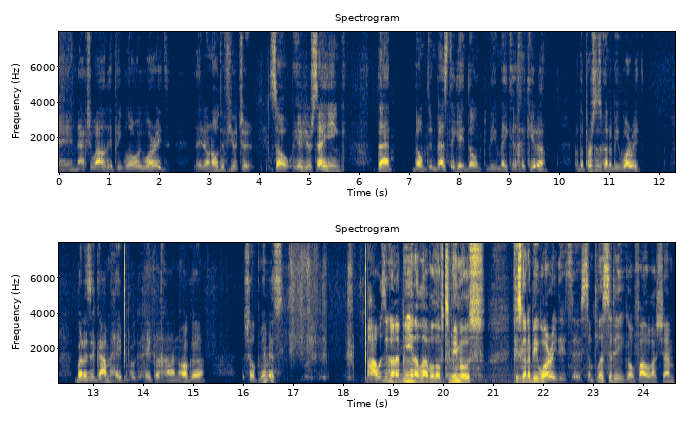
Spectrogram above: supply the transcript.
in actuality, people are always worried. They don't know the future. So here you're saying that don't investigate, don't be make a chakira, but the person is going to be worried. But as a gam hepech shel tmimus, how is he going to be in a level of tmimus if he's going to be worried? It's uh, simplicity, go follow Hashem,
